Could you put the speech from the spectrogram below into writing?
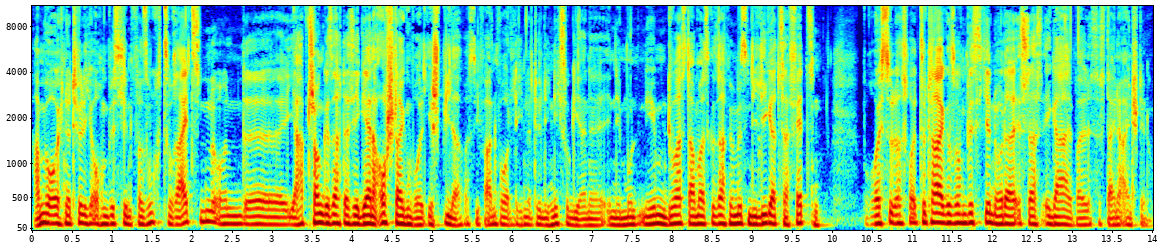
haben wir euch natürlich auch ein bisschen versucht zu reizen. Und äh, ihr habt schon gesagt, dass ihr gerne aufsteigen wollt, ihr Spieler, was die Verantwortlichen natürlich nicht so gerne in den Mund nehmen. Du hast damals gesagt, wir müssen die Liga zerfetzen. Bereust du das heutzutage so ein bisschen oder ist das egal, weil es ist deine Einstellung?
